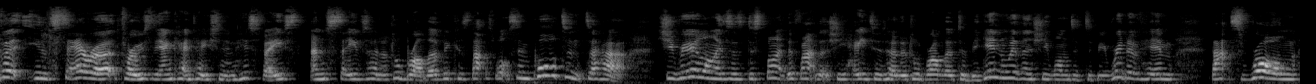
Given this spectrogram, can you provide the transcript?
but Sarah throws the incantation in his face and saves her little brother because that's what's important to her. She realizes, despite the fact that she hated her little brother to begin with and she wanted to be rid of him, that's wrong,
